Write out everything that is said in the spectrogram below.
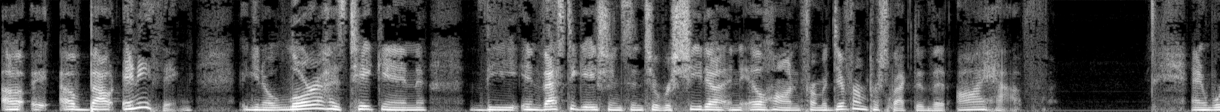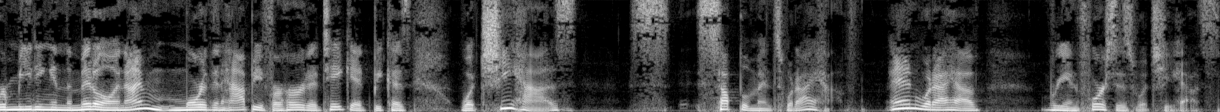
uh, about anything. You know, Laura has taken the investigations into Rashida and Ilhan from a different perspective that I have and we're meeting in the middle. And I'm more than happy for her to take it because what she has s- supplements what I have, and what I have reinforces what she has.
